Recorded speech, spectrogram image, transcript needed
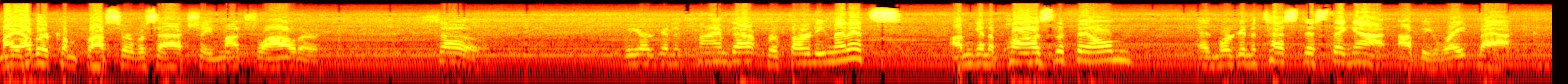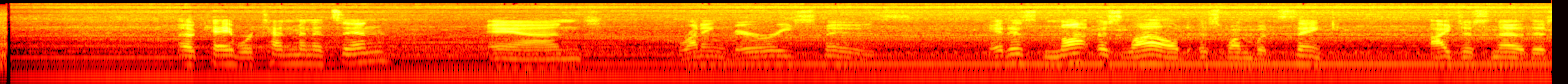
My other compressor was actually much louder. So we are going to time that for 30 minutes. I'm going to pause the film and we're going to test this thing out. I'll be right back. Okay, we're 10 minutes in and running very smooth. It is not as loud as one would think. I just know this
